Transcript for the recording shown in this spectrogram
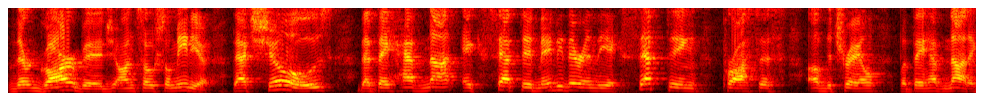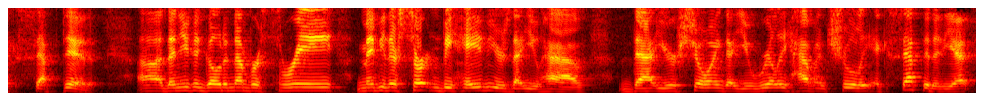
their garbage on social media. That shows that they have not accepted, maybe they're in the accepting process of the trail, but they have not accepted. Uh, then you could go to number three. Maybe there's certain behaviors that you have that you're showing that you really haven't truly accepted it yet.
